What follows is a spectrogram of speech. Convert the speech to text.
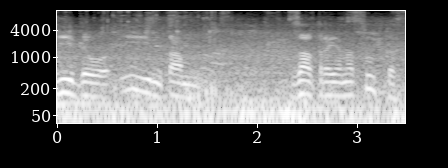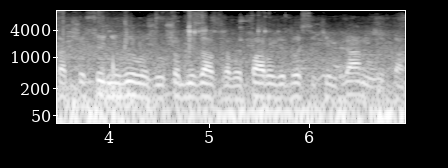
відео і там завтра я на сутках, так що сьогодні виложу, щоб і завтра ви пару відосиків глянули. Так.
